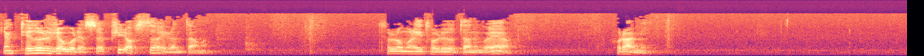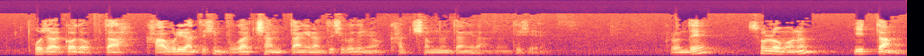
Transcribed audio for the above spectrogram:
그냥 되돌려 버렸어. 필요 없어. 이런 땅은. 솔로몬에게 돌려줬다는 거예요. 후람이. 보잘 것 없다. 가불이란 뜻이 무가치한 땅이란 뜻이거든요. 가치 없는 땅이라는 뜻이에요. 그런데 솔로몬은 이 땅,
